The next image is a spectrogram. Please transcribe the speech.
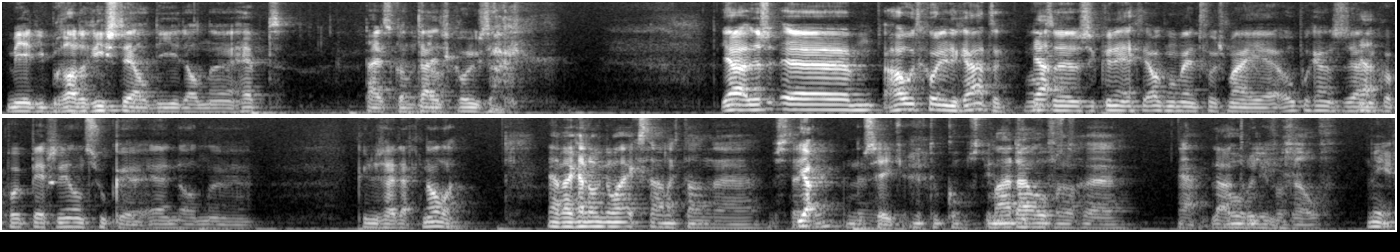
meer die braderie-stijl die je dan eh, hebt Tijdens Koningsdag. tijdens Koningsdag. Ja, dus ehm, hou het gewoon in de gaten. Want Ja. ze kunnen echt elk moment volgens mij open gaan. Ze zijn Ja. ook wat personeel aan het zoeken en dan kunnen zij daar knallen. Ja, wij gaan er ook nog wel extra aandacht aan besteden. Ja, in de, zeker. In de toekomst. In maar de daarover toekomst. eh ja, Later horen jullie vanzelf meer.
